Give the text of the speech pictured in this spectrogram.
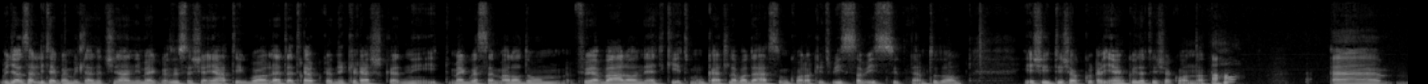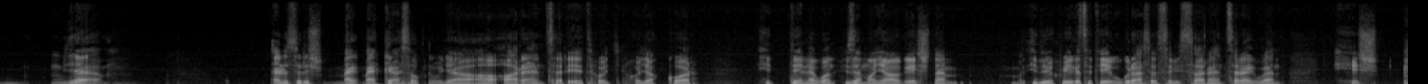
Ugye az elitekben mit lehetett csinálni, meg az összes ilyen játékban lehetett repkedni, kereskedni, itt megveszem, eladom, föl vállalni egy-két munkát, levadászunk, valakit visszavisszük, nem tudom. És itt is akkor ilyen küldetések vannak? Aha. Uh, ugye először is meg, meg kell szokni ugye a, a rendszerét, hogy, hogy akkor itt tényleg van üzemanyag, és nem idők végezetéig ugrálsz össze-vissza a rendszerekben, és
